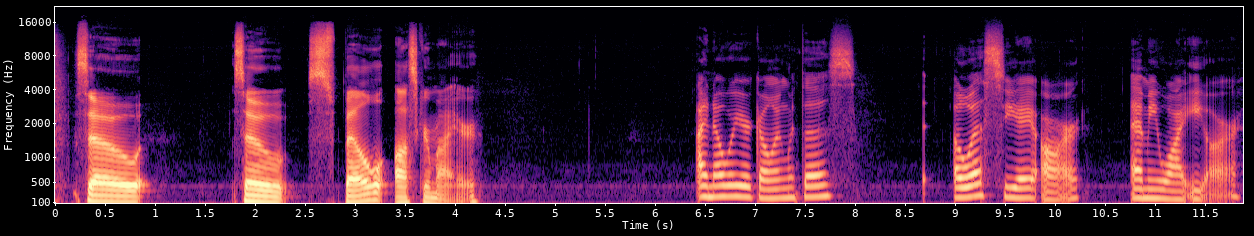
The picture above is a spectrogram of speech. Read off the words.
so, so spell Oscar Mayer. I know where you're going with this. O S C A R M E Y E R.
